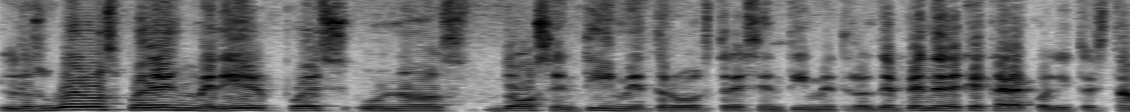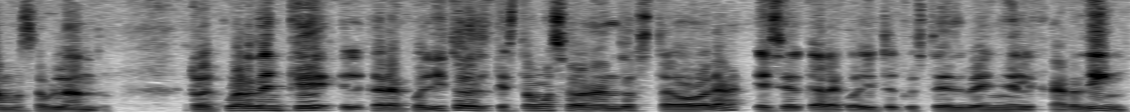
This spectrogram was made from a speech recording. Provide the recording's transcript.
Los huevos pueden medir pues unos 2 centímetros, 3 centímetros, depende de qué caracolito estamos hablando. Recuerden que el caracolito del que estamos hablando hasta ahora es el caracolito que ustedes ven en el jardín,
